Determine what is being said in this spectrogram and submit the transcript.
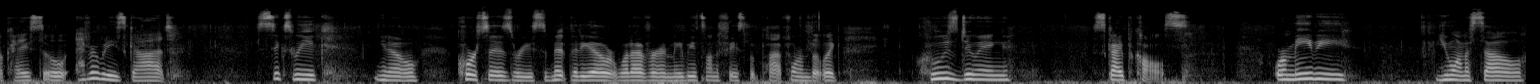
Okay, so everybody's got six week, you know, courses where you submit video or whatever, and maybe it's on a Facebook platform, but like, who's doing Skype calls? Or maybe you want to sell,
